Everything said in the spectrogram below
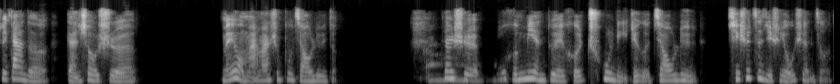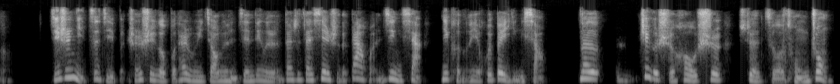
最大的感受是，没有妈妈是不焦虑的，但是如何面对和处理这个焦虑，其实自己是有选择的。即使你自己本身是一个不太容易焦虑、很坚定的人，但是在现实的大环境下，你可能也会被影响。那这个时候是选择从众，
